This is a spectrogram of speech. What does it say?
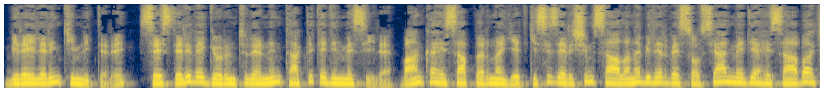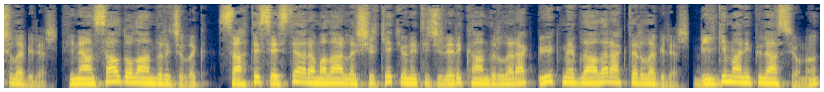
bireylerin kimlikleri, sesleri ve görüntülerinin taklit edilmesiyle banka hesaplarına yetkisiz erişim sağlanabilir ve sosyal medya hesabı açılabilir. Finansal dolandırıcılık, sahte sesli aramalarla şirket yöneticileri kandırılarak büyük meblağlar aktarılabilir. Bilgi manipülasyonu,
